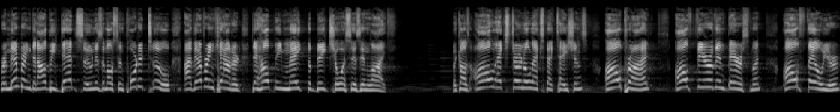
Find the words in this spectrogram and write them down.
Remembering that I'll be dead soon is the most important tool I've ever encountered to help me make the big choices in life. Because all external expectations, all pride, all fear of embarrassment, all failure,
